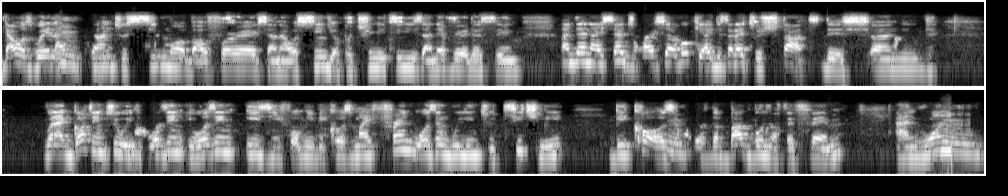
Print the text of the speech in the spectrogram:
That was when I Mm. began to see more about forex and I was seeing the opportunities and every other thing. And then I said to myself, okay, I decided to start this. And when I got into it, it wasn't it wasn't easy for me because my friend wasn't willing to teach me because Mm. I was the backbone of the firm. And one Mm.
